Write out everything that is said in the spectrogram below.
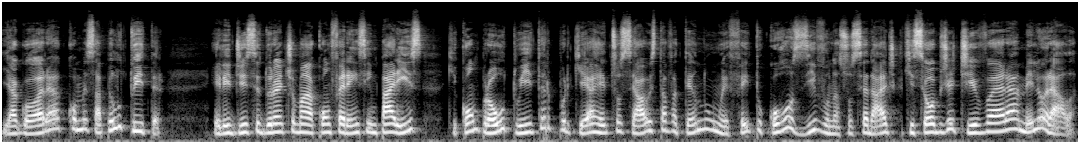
E agora começar pelo Twitter. Ele disse durante uma conferência em Paris que comprou o Twitter porque a rede social estava tendo um efeito corrosivo na sociedade, que seu objetivo era melhorá-la.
